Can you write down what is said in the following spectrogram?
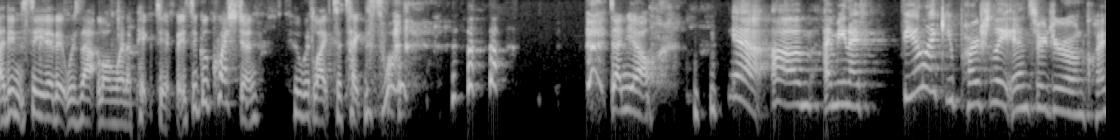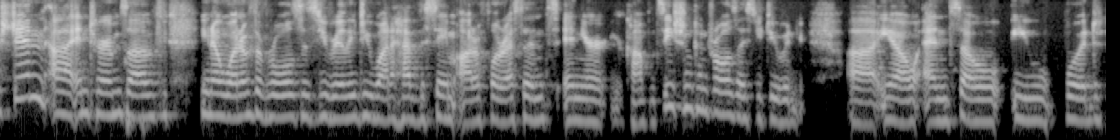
I didn't see that it was that long when I picked it, but it's a good question. Who would like to take this one? Danielle. yeah. Um, I mean, I feel like you partially answered your own question uh, in terms of, you know, one of the rules is you really do want to have the same autofluorescence in your your compensation controls as you do in, uh, you know, and so you would.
